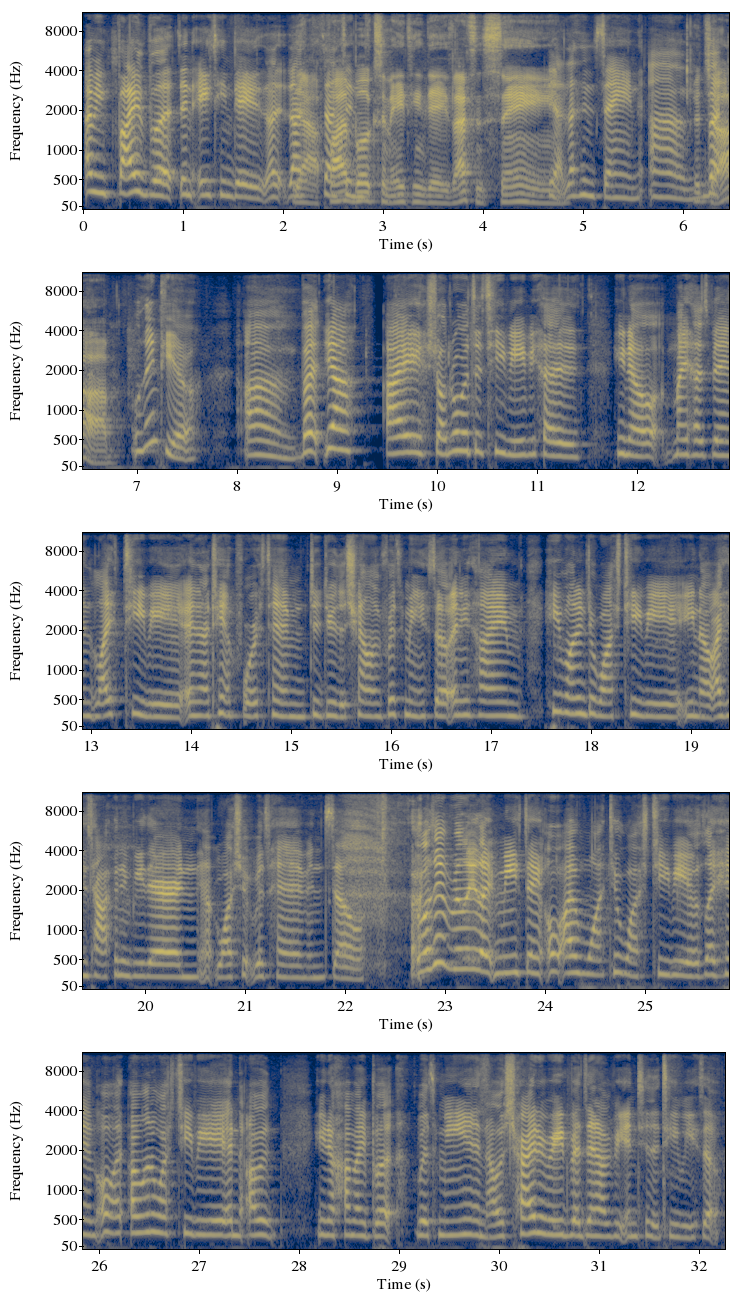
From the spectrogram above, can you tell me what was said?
I mean five books in 18 days. That, yeah, five in- books in 18 days. That's insane. Yeah, that's insane. Um, Good but, job. Well, thank you. Um, but yeah, I struggle with the TV because you know my husband likes TV, and I can't force him to do the challenge with me. So anytime he wanted to watch TV, you know, I just happened to be there and watch it with him, and so. It wasn't really like me saying, "Oh, I want to watch TV." It was like him, "Oh, I, I want to watch TV," and I would, you know, have my book with me, and I was trying to read, but then I would be into the TV. So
